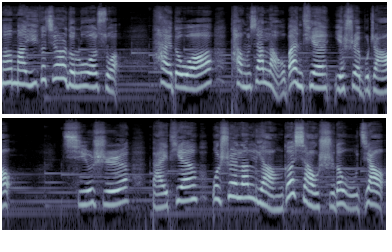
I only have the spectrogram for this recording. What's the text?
妈妈一个劲儿的啰嗦，害得我躺下老半天也睡不着。其实白天我睡了两个小时的午觉，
